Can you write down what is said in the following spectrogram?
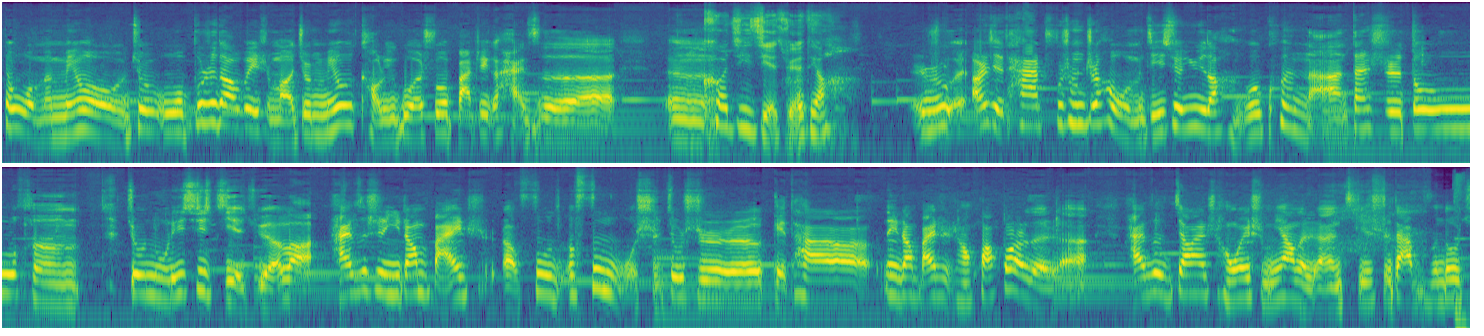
我们没有，就我不知道为什么，就是没有考虑过说把这个孩子，嗯，科技解决掉。如而且他出生之后，我们的确遇到很多困难，但是都很就努力去解决了。孩子是一张白纸，父父母是就是给他那张白纸上画画的人。孩子将来成为什么样的人，其实大部分都取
